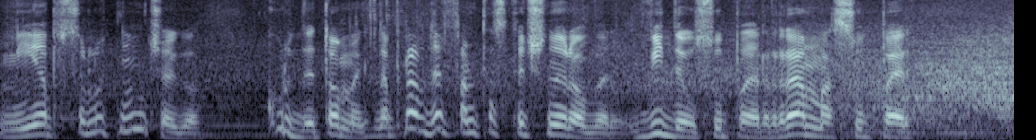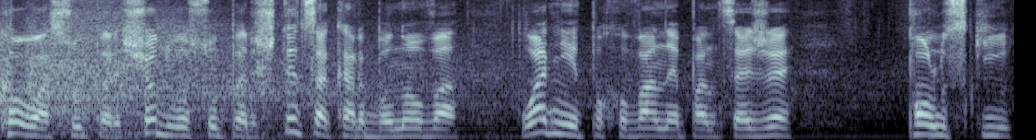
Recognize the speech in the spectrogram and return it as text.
Mi absolutnie niczego. Kurde, Tomek, naprawdę fantastyczny rower. Wideł super, rama super, koła super, siodło super, sztyca karbonowa, ładnie pochowane pancerze, polski,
